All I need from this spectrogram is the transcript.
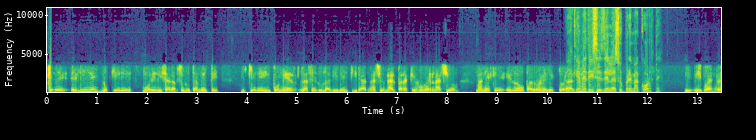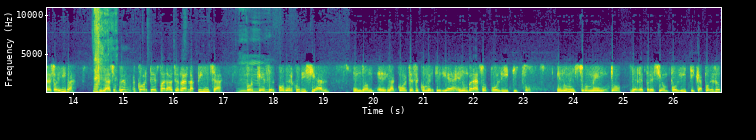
Quiere el INE, lo quiere morenizar absolutamente y quiere imponer la cédula de identidad nacional para que gobernación maneje el nuevo padrón electoral. ¿Y qué me dices de la Suprema Corte? Y, bueno, eso iba. Y la Suprema Corte es para cerrar la pinza, porque es mm. el Poder Judicial en donde la Corte se convertiría en un brazo político, en un instrumento de represión política. Por eso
